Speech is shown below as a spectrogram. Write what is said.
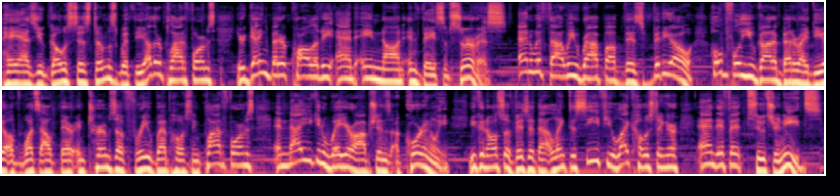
pay-as-you-go systems with the other platforms, you're getting better quality and a non-invasive service. And with that, we wrap up this video. Hopefully you got a better idea of what's out there in terms of free web hosting platforms, and now you you can weigh your options accordingly. You can also visit that link to see if you like Hostinger and if it suits your needs.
